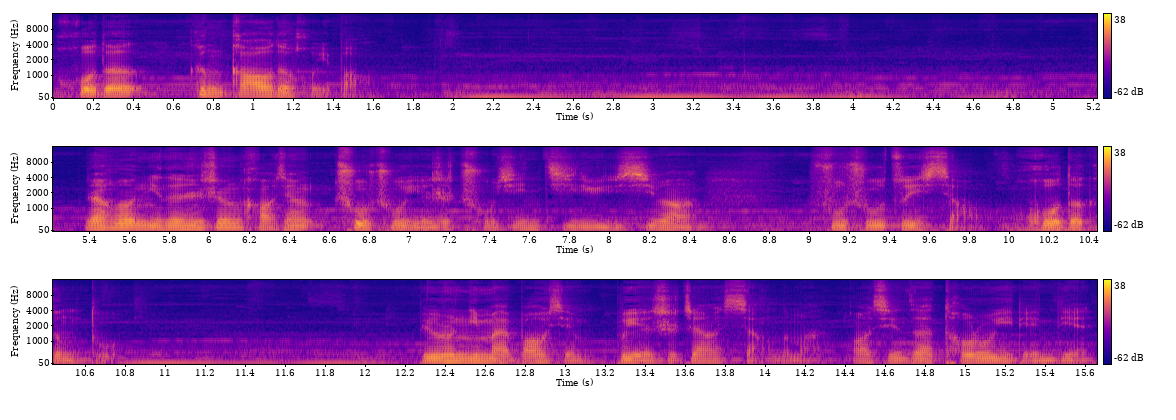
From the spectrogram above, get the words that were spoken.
获得更高的回报。然后你的人生好像处处也是处心积虑，希望付出最小，获得更多。比如说你买保险不也是这样想的吗？哦，现在投入一点点，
